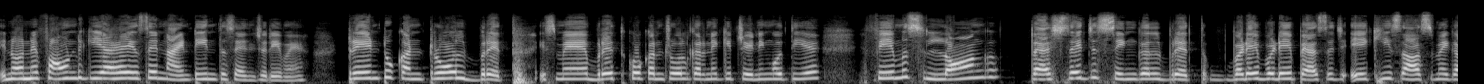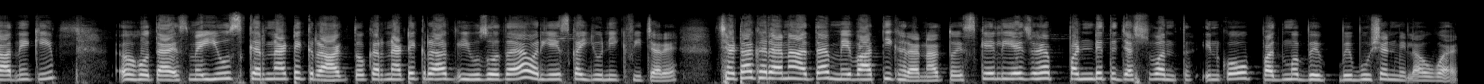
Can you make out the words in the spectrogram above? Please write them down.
इन्होंने फाउंड किया है इसे नाइनटीन सेंचुरी में। ट्रेन टू कंट्रोल ब्रेथ इसमें ब्रेथ को कंट्रोल करने की ट्रेनिंग होती है। Famous long passage single breath बड़े बड़े पैसेज एक ही सांस में गाने की होता है। इसमें यूज़ कर्नाटिक राग तो कर्नाटिक राग यूज़ होता है और ये इसका यूनिक फीचर है। छठा घराना आता है, मेवाती घराना। तो इसके लिए जो है पंडित जसवंत, इनको पद्म विभूषण मिला हुआ है।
